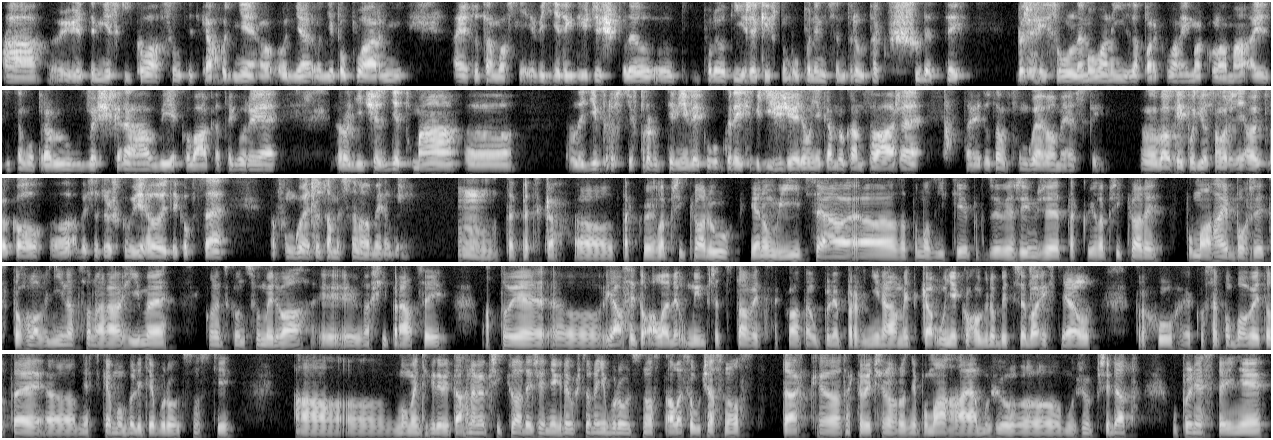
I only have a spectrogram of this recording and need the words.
a že ty městský kola jsou teďka hodně, hodně, hodně populární a je to tam vlastně i vidět, když jdeš podél, podél té řeky v tom úplném centru, tak všude ty břehy jsou lemovaný zaparkovanýma kolama a jezdí tam opravdu veškerá věková kategorie, rodiče s dětma, uh, lidi prostě v produktivním věku, u kterých vidíš, že jedou někam do kanceláře, tak je to tam funguje velmi hezky. Uh, velký podíl samozřejmě elektrokol, uh, aby se trošku vyžehly ty kopce a funguje to tam myslím velmi dobře. Hmm, to je pecka. Uh, takovýchhle příkladů jenom víc. Já, já za to moc díky, protože věřím, že takovýhle příklady pomáhají bořit to hlavní, na co narážíme. Konec konců my dva i, i v naší práci. A to je, uh, já si to ale neumím představit. Taková ta úplně první námitka u někoho, kdo by třeba i chtěl trochu jako se pobavit o té uh, městské mobilitě budoucnosti. A v momentě, kdy vytáhneme příklady, že někde už to není budoucnost, ale současnost, tak, eh, tak to většinou hrozně pomáhá. Já můžu, eh, můžu přidat úplně stejně.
